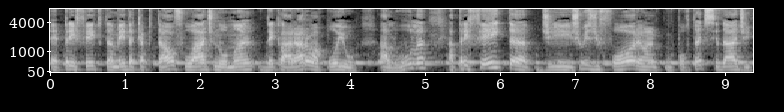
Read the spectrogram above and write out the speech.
é, prefeito também da capital, Fuad Noman, declararam apoio a Lula. A prefeita de Juiz de Fora, uma importante cidade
